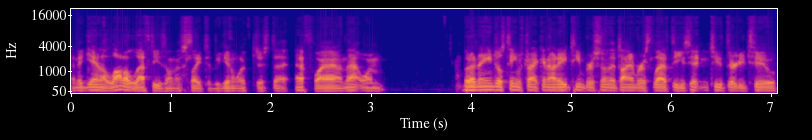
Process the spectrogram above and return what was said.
And again, a lot of lefties on the slate to begin with, just a FYI on that one. But an Angels team striking out 18% of the time versus lefties, hitting 232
